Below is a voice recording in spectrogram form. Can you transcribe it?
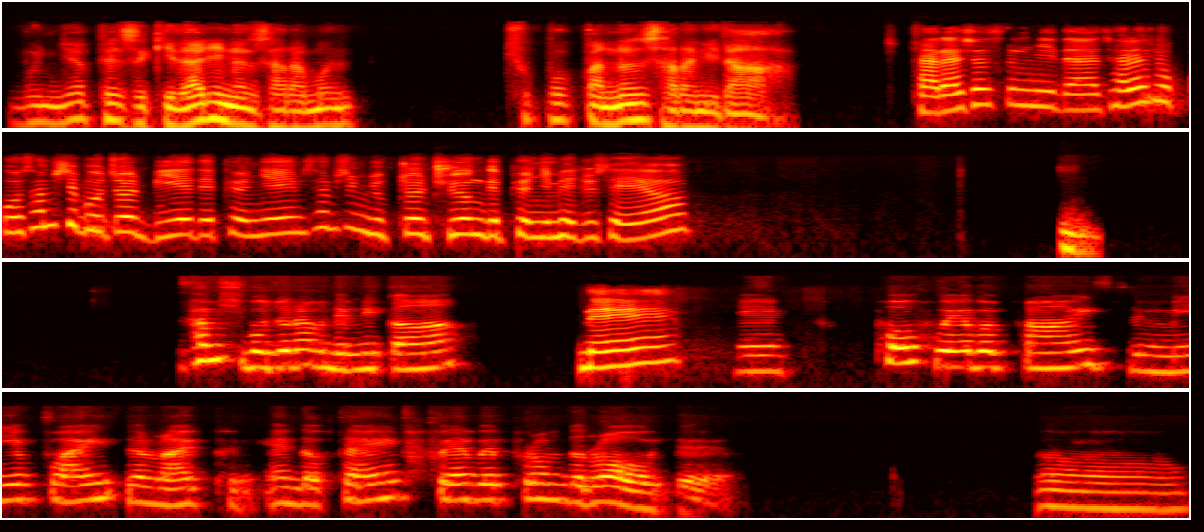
문 옆에서 기다리는 사람은 축복받는 사람이다. 잘하셨습니다. 잘하셨고 35절 미애 대표님, 36절 주영 대표님 해주세요. 35절 하면 됩니까? 네. 예. For whoever finds me finds the life and obtains favor from the Lord. 어,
